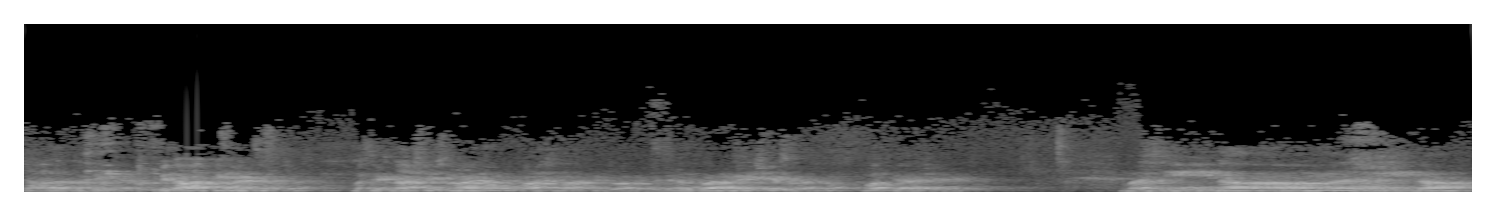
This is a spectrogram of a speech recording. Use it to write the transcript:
جہالت نہیں بدعات بھی گھر سے بس ایک ناشی سنایا تھا پانچ ماہ کی دعا کر دیتے ہیں۔ دعا کا ایک شعر سنایا تھا بہت پیارا شعر ہے۔ مدینہ مدینہ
